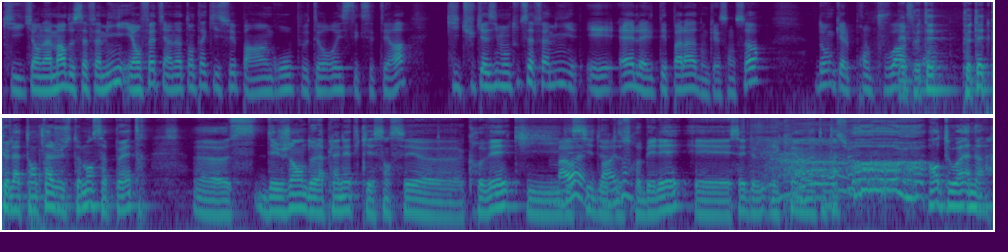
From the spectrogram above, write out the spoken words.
qui, qui en a marre de sa famille, et en fait, il y a un attentat qui se fait par un groupe terroriste, etc., qui tue quasiment toute sa famille, et elle, elle n'était pas là, donc elle s'en sort. Donc elle prend le pouvoir. Mais peut-être peut-être que l'attentat, justement, ça peut être euh, des gens de la planète qui est censée euh, crever qui Bah décident de se rebeller et essayent de d'écrire un attentat. Oh, Antoine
